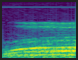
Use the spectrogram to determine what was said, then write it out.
Whoa.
